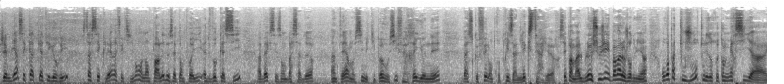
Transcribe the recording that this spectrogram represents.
J'aime bien ces quatre catégories. C'est assez clair, effectivement. On en parlait de cet employé advocacy avec ses ambassadeurs internes aussi, mais qui peuvent aussi faire rayonner bah, ce que fait l'entreprise à l'extérieur. C'est pas mal. Le sujet est pas mal aujourd'hui. Hein. On voit pas toujours tous les autres comme merci à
